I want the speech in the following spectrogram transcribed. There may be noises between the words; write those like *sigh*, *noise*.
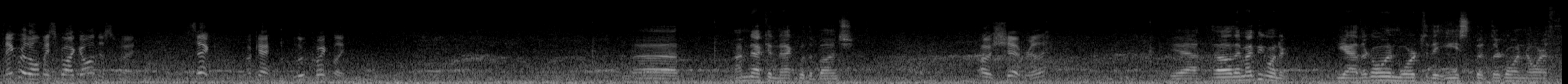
I think we're the only squad going this way. Sick. Okay, loot quickly. Uh, I'm neck and neck with a bunch. Oh shit, really? Yeah. Oh, they might be going to. Yeah, they're going more to the east, but they're going north.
